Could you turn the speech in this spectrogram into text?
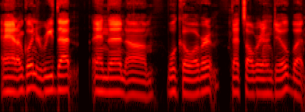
And I'm going to read that and then um, we'll go over it. That's all we're going to do. But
